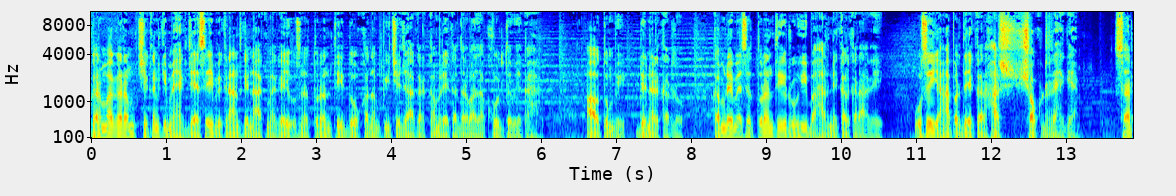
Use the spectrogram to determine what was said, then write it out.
गर्मा गर्म चिकन की महक जैसे ही विक्रांत के नाक में गई, उसने तुरंत ही दो कदम पीछे जाकर कमरे का दरवाज़ा खोलते हुए कहा, आओ तुम भी, डिनर कर लो। कमरे में से तुरंत ही रूही बाहर निकल कर आ गई। उसे यहाँ पर देखकर हर्ष शॉक्ड रह गया। सर,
